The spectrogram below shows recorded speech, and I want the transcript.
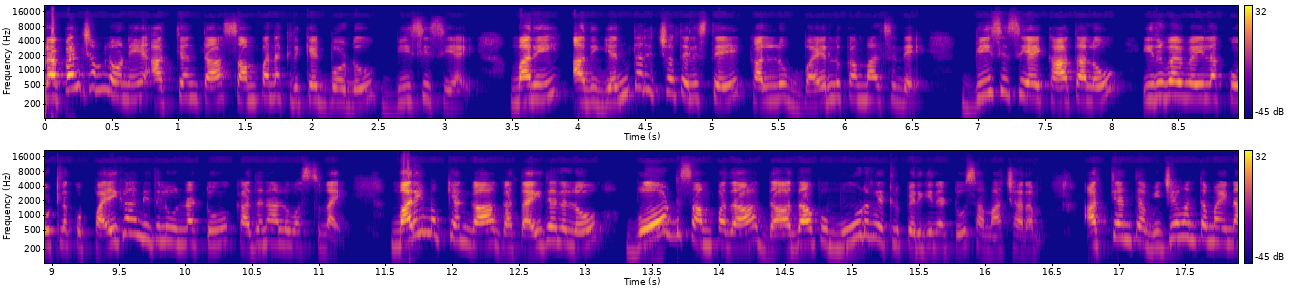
ప్రపంచంలోనే అత్యంత సంపన్న క్రికెట్ బోర్డు బీసీసీఐ. మరి అది ఎంత రిచ్చో తెలిస్తే కళ్ళు బయర్లు కమ్మాల్సిందే. బీసీసీఐ ఖాతాలో ఇరవై వేల కోట్లకు పైగా నిధులు ఉన్నట్టు కథనాలు వస్తున్నాయి. మరి ముఖ్యంగా గత ఐదేళ్ళలో బోర్డు సంపద దాదాపు మూడు రెట్లు పెరిగినట్టు సమాచారం. అత్యంత విజయవంతమైన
